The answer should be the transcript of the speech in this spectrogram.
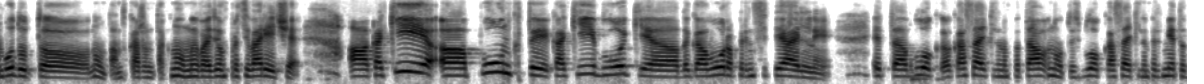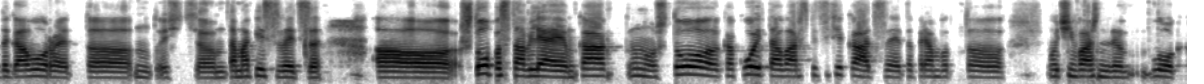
будут, э, ну, там, скажем так, ну, мы войдем в противоречие. А какие а, пункты, какие блоки э, договора принципиальные? Это блок касательно, ну, то есть блок касательно предмета договора, это, ну, то есть там описывается, а, что поставляем, как, ну, что, какой товар, спецификация, это прям вот э, очень важный блок.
